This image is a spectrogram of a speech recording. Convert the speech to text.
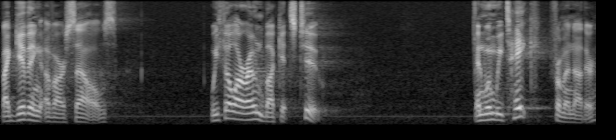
by giving of ourselves, we fill our own buckets too. And when we take from another,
